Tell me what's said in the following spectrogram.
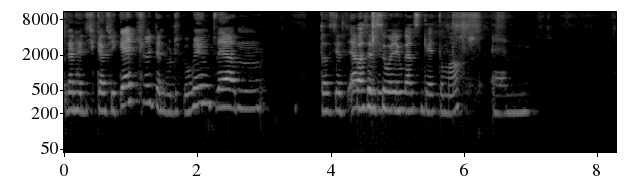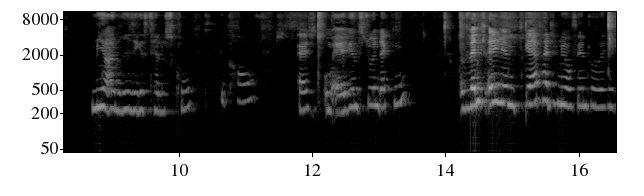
Und dann hätte ich ganz viel Geld gekriegt, dann würde ich berühmt werden. dass ich als Was erstes hättest du mit dem ganzen Geld gemacht? ähm, mir ein riesiges Teleskop gekauft, Echt? um Aliens zu entdecken. Also wenn es Aliens gäbe, hätte ich mir auf jeden Fall welche.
